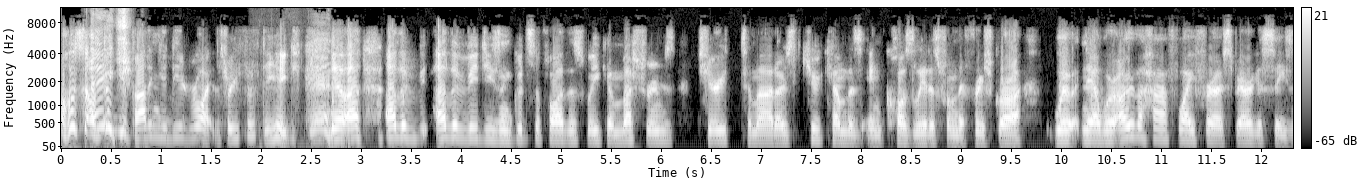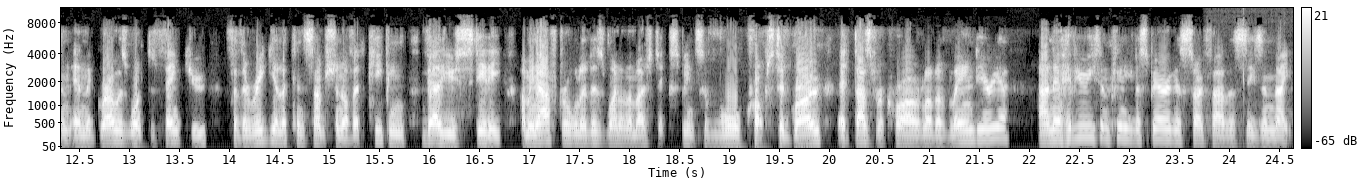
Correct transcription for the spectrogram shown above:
Oh, so I beg your pardon, you did right. Three fifty each. Yeah. Now, uh, other other veggies in good supply this week are mushrooms, cherry tomatoes, cucumbers, and cos lettuce from the fresh grower. We're, now we're over halfway for our asparagus season, and the growers want to thank you for the regular consumption of it, keeping value steady. I mean, after all, it is one of the most expensive of all crops to grow. It does require a lot of land area. Uh, now, have you eaten plenty of asparagus so far this season, Nate?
